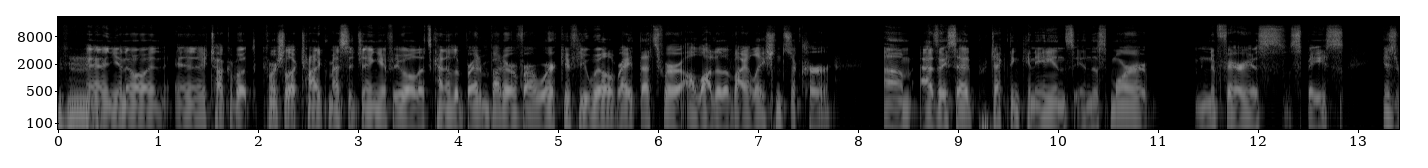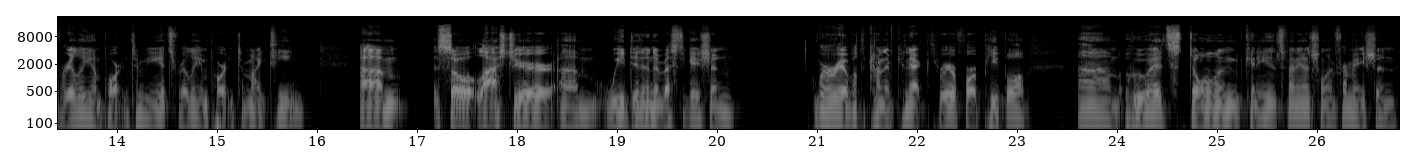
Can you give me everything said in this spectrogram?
mm-hmm. and you know, and, and I talk about commercial electronic messaging, if you will. That's kind of the bread and butter of our work, if you will, right? That's where a lot of the violations occur. Um, as I said, protecting Canadians in this more nefarious space is really important to me. It's really important to my team. Um, so last year, um, we did an investigation we were able to kind of connect three or four people um, who had stolen Canadians' financial information,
